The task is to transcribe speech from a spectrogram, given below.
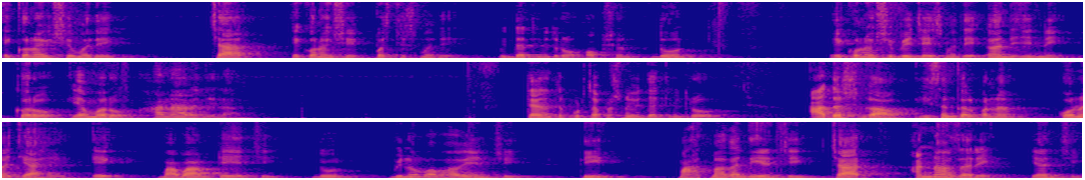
एकोणावीसशेमध्ये चार एकोणावीसशे पस्तीसमध्ये विद्यार्थी मित्रो ऑप्शन दोन एकोणीसशे बेचाळीसमध्ये गांधीजींनी करो या मरो हा नारा दिला. त्यानंतर पुढचा प्रश्न विद्यार्थी मित्रो आदर्श गाव ही संकल्पना कोणाची आहे? एक बाबा आमटे यांची दोन विनोबा भावे यांची तीन महात्मा गांधी यांची चार अण्णा हजारे यांची.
